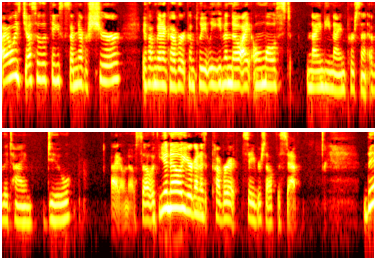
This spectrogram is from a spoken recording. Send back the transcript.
I always gesso the things because I'm never sure if I'm going to cover it completely, even though I almost 99% of the time do. I don't know. So if you know you're going to cover it, save yourself the step. Then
